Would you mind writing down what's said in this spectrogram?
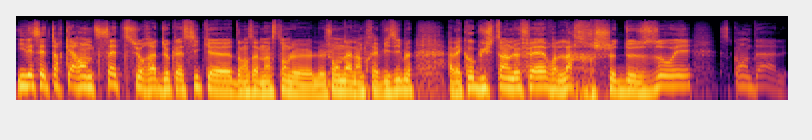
Il est 7h47 sur Radio Classique. Euh, dans un instant, le, le journal imprévisible avec Augustin Lefebvre, l'arche de Zoé, scandale.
